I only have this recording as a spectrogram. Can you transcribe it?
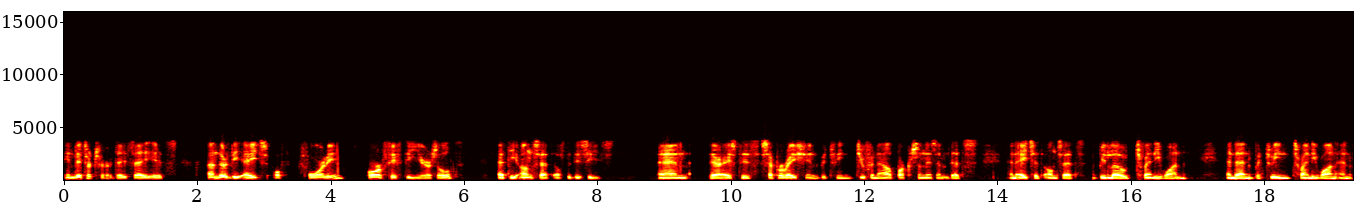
In literature, they say it's under the age of 40 or 50 years old at the onset of the disease. And there is this separation between juvenile Parkinsonism, that's an age at onset below 21, and then between 21 and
